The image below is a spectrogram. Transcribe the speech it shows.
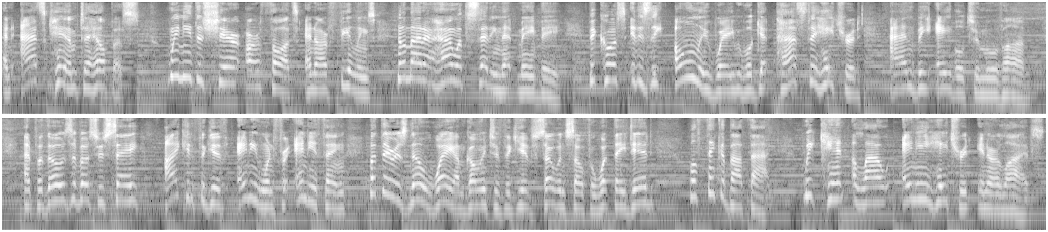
and ask Him to help us. We need to share our thoughts and our feelings, no matter how upsetting that may be, because it is the only way we will get past the hatred and be able to move on. And for those of us who say, I can forgive anyone for anything, but there is no way I'm going to forgive so and so for what they did, well, think about that. We can't allow any hatred in our lives.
